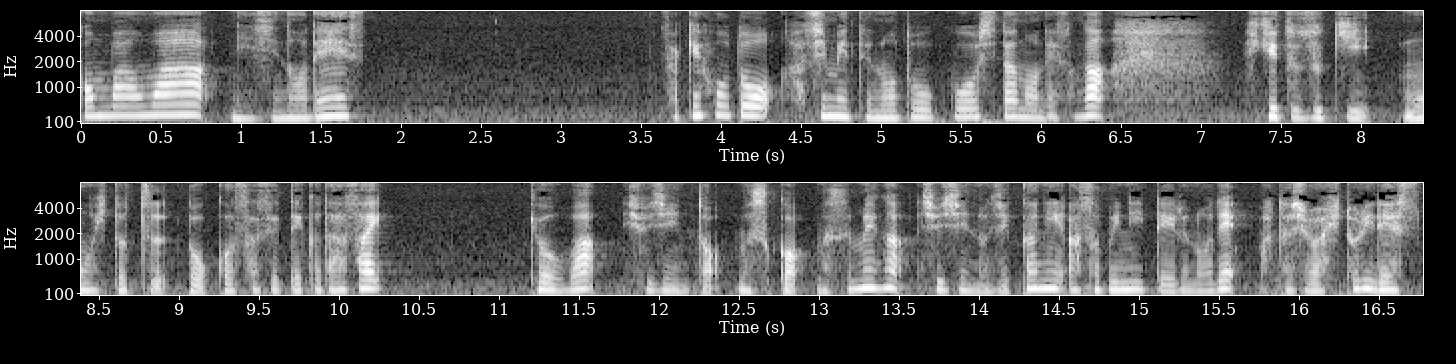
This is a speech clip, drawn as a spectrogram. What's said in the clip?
こんばんは、西野です。先ほど初めての投稿をしたのですが、引き続きもう一つ投稿させてください。今日は主人と息子、娘が主人の実家に遊びに行っているので、私は一人です。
